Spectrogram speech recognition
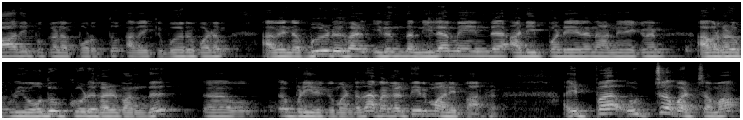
பாதிப்புகளை பொறுத்து அவைக்கு வேறுபடும். அவையின் வீடுகள் இருந்த நிலைமை என்ற அடிப்படையில் நான் நினைக்கிறேன். அவர்களுக்குரிய ஒதுக்கீடுகள் வந்து எப்படி இருக்குமென்றதை அவர்கள் தீர்மானிப்பார்கள். இப்போ உச்சபட்சமாக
